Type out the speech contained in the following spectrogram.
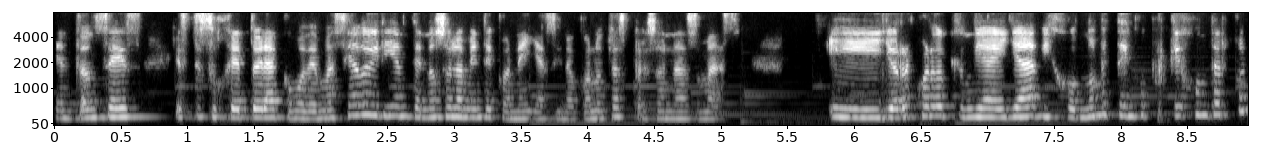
Entonces, este sujeto era como demasiado hiriente, no solamente con ella, sino con otras personas más. Y yo recuerdo que un día ella dijo, no me tengo por qué juntar con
